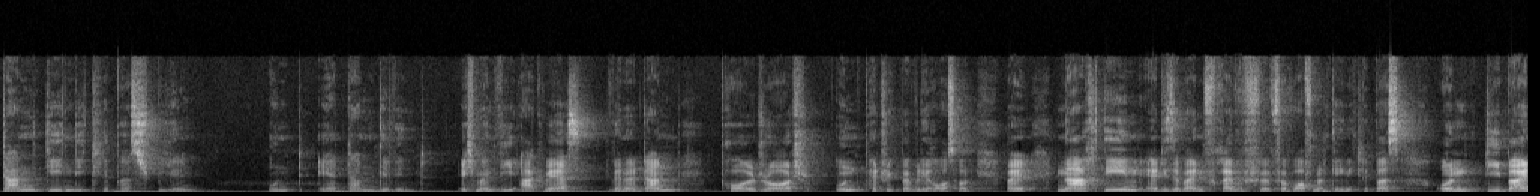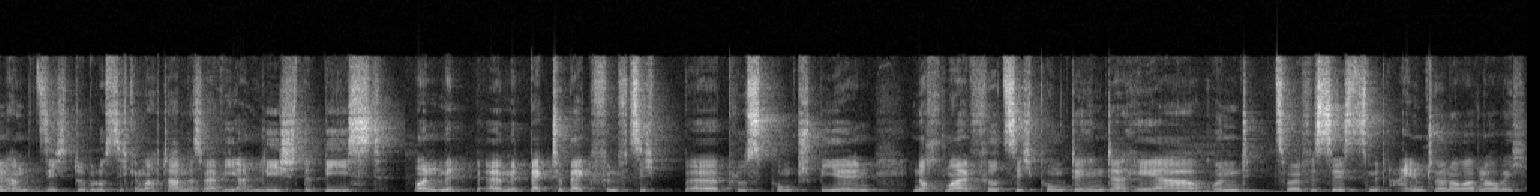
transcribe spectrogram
dann gegen die Clippers spielen und er dann gewinnt. Ich meine, wie arg wäre es, wenn er dann Paul George und Patrick Beverly raushaut. Weil nachdem er diese beiden Freiwürfe verworfen hat gegen die Clippers und die beiden haben sich darüber lustig gemacht haben, das war wie Unleash the Beast. Und mit, äh, mit Back-to-Back 50 äh, plus Punktspielen, nochmal 40 Punkte hinterher und 12 Assists mit einem Turnover, glaube ich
